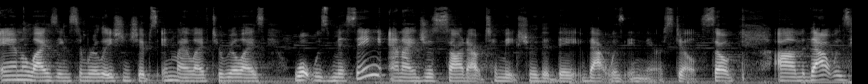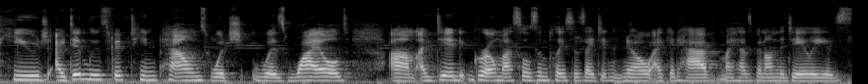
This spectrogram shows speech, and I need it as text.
analyzing some relationships in my life to realize what was missing. And I just sought out to make sure that they, that was in there still. So um, that was huge. I did lose 15 pounds, which was wild. Um, I did grow muscles in places I didn't know I could have. My husband on the daily is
